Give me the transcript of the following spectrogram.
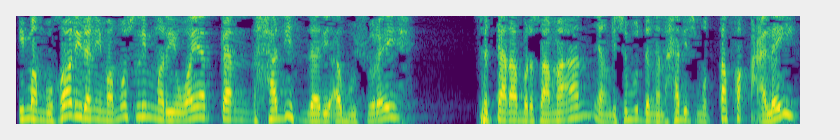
Imam Bukhari dan Imam Muslim meriwayatkan hadis dari Abu Shuraih secara bersamaan yang disebut dengan hadis muttafaq alaih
